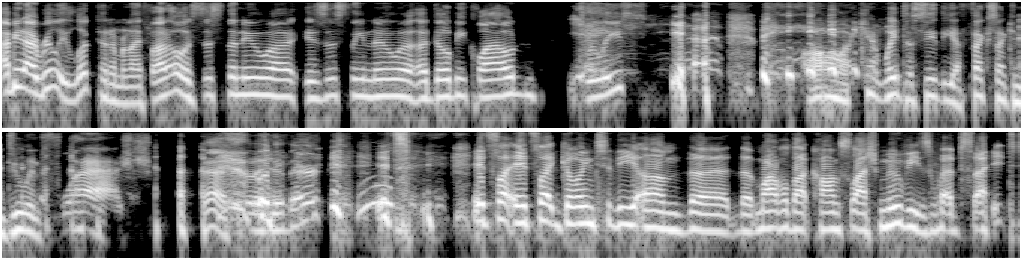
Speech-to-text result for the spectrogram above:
I mean, I really looked at them and I thought, oh, is this the new? Uh, is this the new uh, Adobe Cloud release? Yeah. oh, I can't wait to see the effects I can do in Flash. That's what I did there. it's it's like it's like going to the um the the marvel.com slash movies website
